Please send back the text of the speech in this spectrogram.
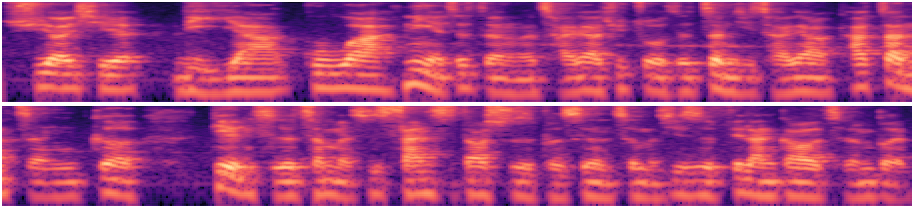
需要一些锂呀、钴啊、镍这种的材料去做这正极材料，它占整个电池的成本是三十到四十 percent 的成本，其实非常高的成本。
